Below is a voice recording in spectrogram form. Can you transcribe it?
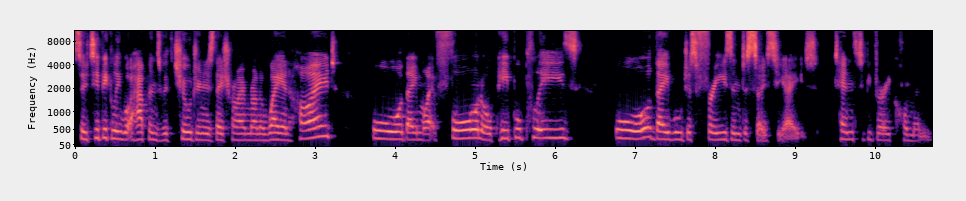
so typically, what happens with children is they try and run away and hide, or they might fawn or people please, or they will just freeze and dissociate. Tends to be very common.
